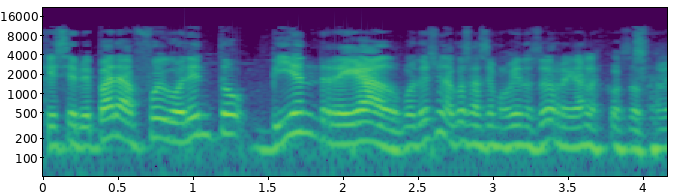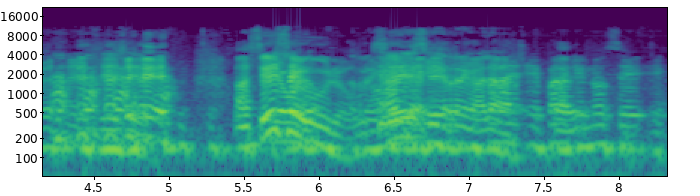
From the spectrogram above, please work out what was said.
que se prepara a fuego lento, bien regado. Bueno, es una cosa que hacemos bien nosotros, regar las cosas también. Así bueno. seguro. Es para, es que no se eh,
